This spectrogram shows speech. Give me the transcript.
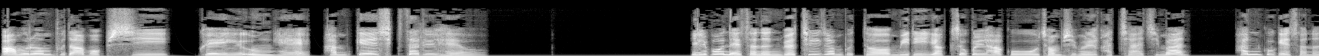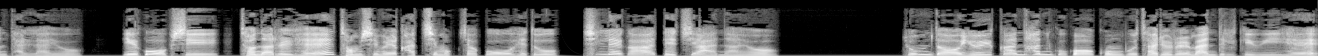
아무런 부담 없이 쾌히 응해 함께 식사를 해요. 일본에서는 며칠 전부터 미리 약속을 하고 점심을 같이 하지만 한국에서는 달라요. 예고 없이 전화를 해 점심을 같이 먹자고 해도 신뢰가 되지 않아요. 좀 더 유익한 한국어 공부 자료를 만들기 위해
